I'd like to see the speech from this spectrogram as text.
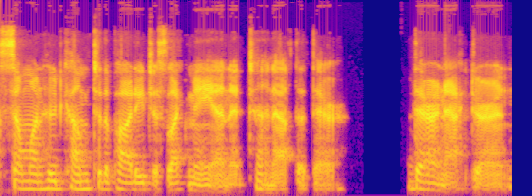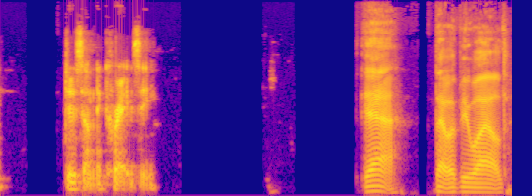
someone who'd come to the party just like me and it turned out that they're they're an actor and do something crazy. Yeah, that would be wild.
